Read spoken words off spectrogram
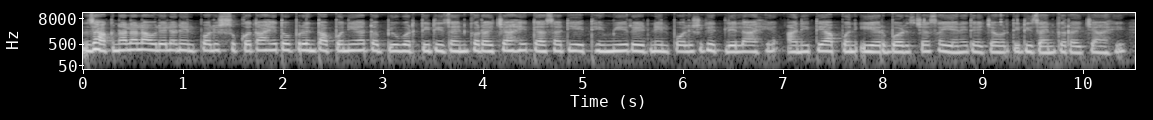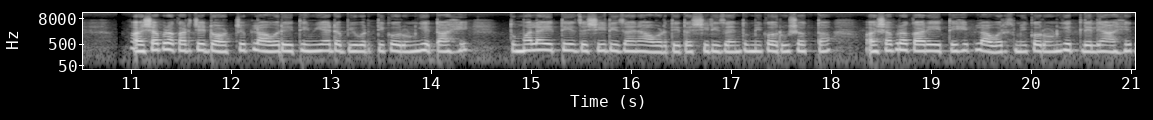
झाकणाला लावलेलं नेल पॉलिश सुकत आहे तोपर्यंत आपण या डब्बीवरती डिझाईन करायचे आहे. त्यासाठी येथे मी रेड नेल पॉलिश घेतलेलं आहे आणि ते आपण इयरबड्सच्या सहाय्याने त्याच्यावरती डिझाईन करायचे आहे. अशा प्रकारचे डॉटचे फ्लावर येथे मी या डबीवरती करून घेत आहे. तुम्हाला येथे जशी डिझाईन आवडते तशी डिझाईन तुम्ही करू शकता. अशा प्रकारे येथे हे फ्लावर्स मी करून घेतलेले आहेत.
